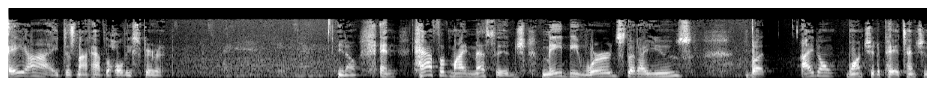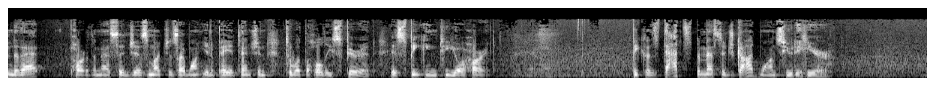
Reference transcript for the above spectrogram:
AI does not have the Holy Spirit. You know, and half of my message may be words that I use, but I don't want you to pay attention to that part of the message as much as I want you to pay attention to what the Holy Spirit is speaking to your heart. Because that's the message God wants you to hear.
